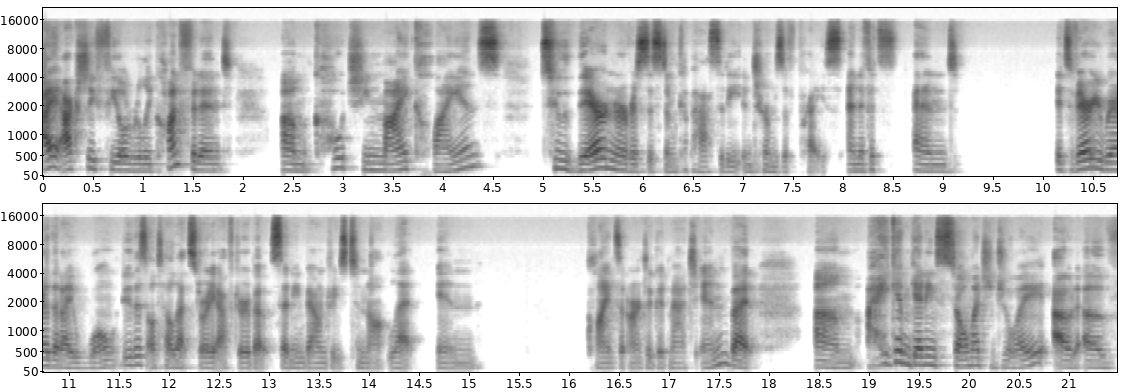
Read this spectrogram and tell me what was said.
I actually feel really confident um, coaching my clients to their nervous system capacity in terms of price. And if it's, and it's very rare that I won't do this. I'll tell that story after about setting boundaries to not let in clients that aren't a good match in. But um, I am getting so much joy out of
